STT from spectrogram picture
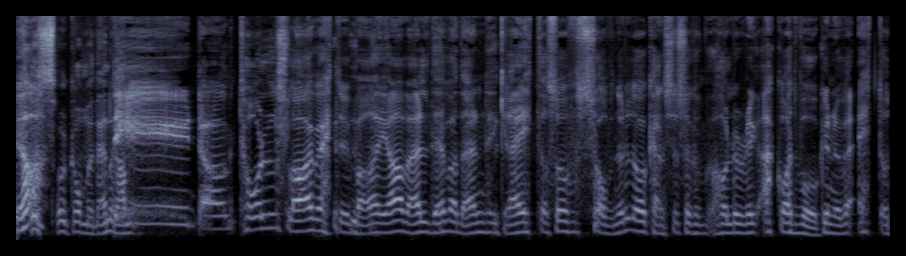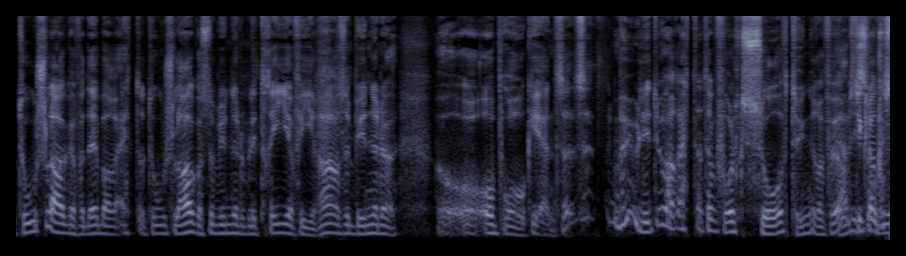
Ja. Og så kommer den ram... I dag tolv slag, vet du. Bare ja vel, det var den. Greit. Og så sovner du da kanskje, så holder du deg akkurat våken over ett og to-slaget, for det er bare ett og to slag, og så begynner det å bli tre og fire, og så begynner det å, å, å bråke igjen. Så, så mulig du har rett at folk sov tyngre før. Ja, de sov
